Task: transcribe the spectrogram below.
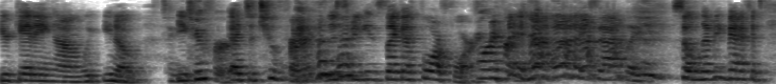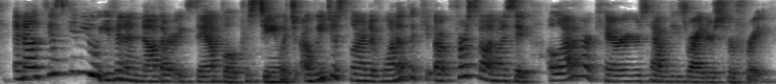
you're getting, um, you know, It's a you- twofer. it's a twofer. it's like a four four. Four for- Yeah, exactly. So living benefits, and I'll just give you even another example, Christine, which uh, we just learned of. One of the uh, first of all, I want to say a lot of our carriers have these riders for free.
